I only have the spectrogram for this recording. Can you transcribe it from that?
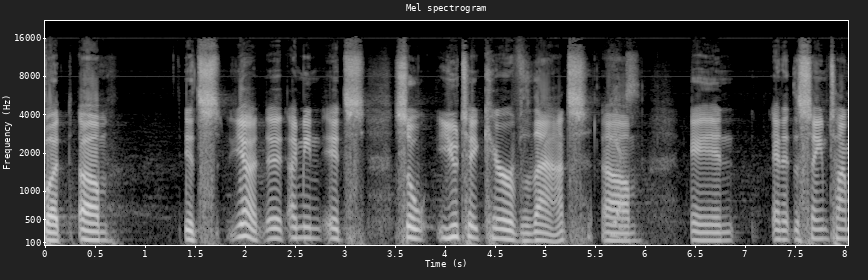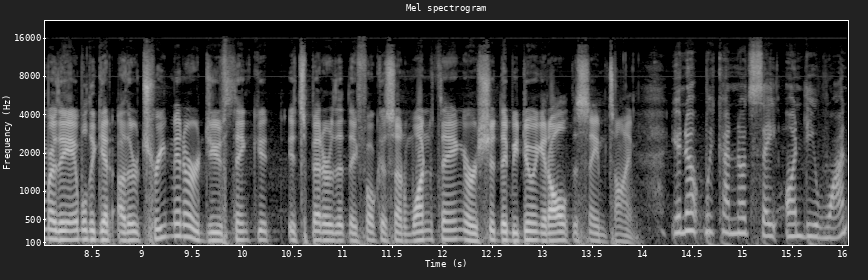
but um, it's yeah. It, I mean, it's so you take care of that, um, Yes. and and at the same time, are they able to get other treatment, or do you think it, it's better that they focus on one thing, or should they be doing it all at the same time? You know, we cannot say only one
